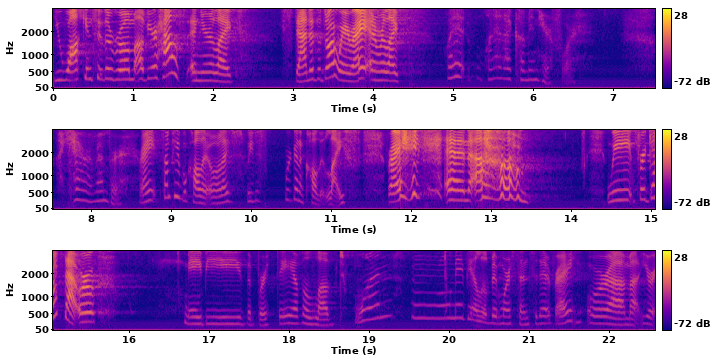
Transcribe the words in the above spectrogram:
you walk into the room of your house and you're like, stand at the doorway, right? And we're like, what did, what did I come in here for? I can't remember, right? Some people call it old. I just, we just, we're going to call it life, right? and um, we forget that. Or maybe the birthday of a loved one mm, maybe a little bit more sensitive, right? Or um, your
